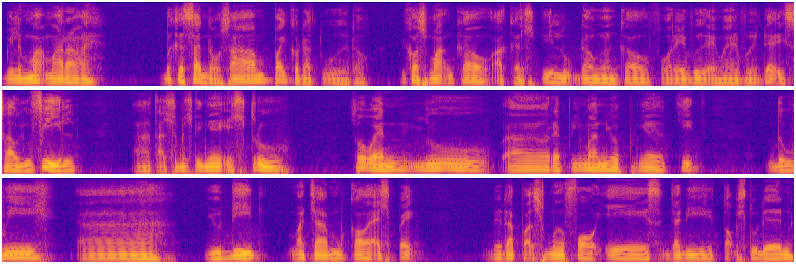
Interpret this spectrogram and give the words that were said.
bila mak marah eh berkesan tau. Sampai kau dah tua tau. Because mak kau akan still look down on kau forever and ever. That is how you feel. Uh, tak semestinya is true. So when you uh, reprimand your punya kid the way uh, you did macam kau expect dia dapat semua 4A's jadi top student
